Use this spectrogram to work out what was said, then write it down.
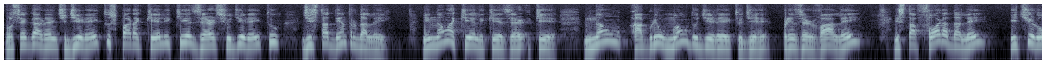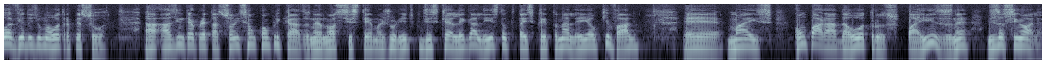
Você garante direitos para aquele que exerce o direito de estar dentro da lei. E não aquele que, exer que não abriu mão do direito de preservar a lei, está fora da lei e tirou a vida de uma outra pessoa. A, as interpretações são complicadas, né? O nosso sistema jurídico diz que é legalista, o que está escrito na lei é o que vale, é, mas comparado a outros países, né, diz assim, olha,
